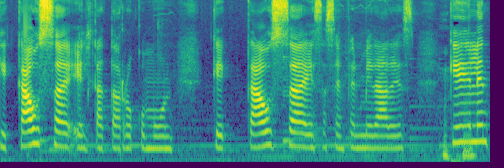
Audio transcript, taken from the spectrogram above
que causa el catarro común, que causa esas enfermedades, que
